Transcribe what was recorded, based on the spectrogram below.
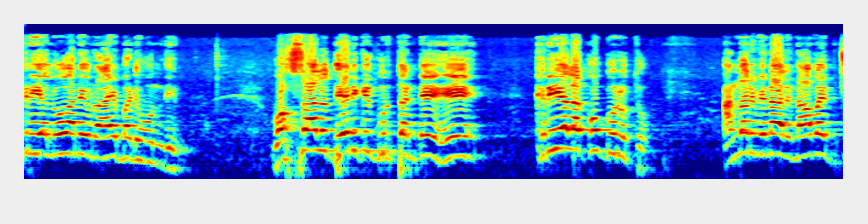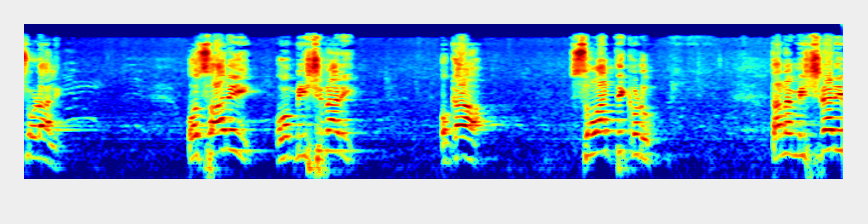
క్రియలు అని వ్రాయబడి ఉంది. వస్త్రాలు దేనికి గుర్తంటే క్రియలకు గుర్తు. అందరు వినాలి నా వైపు చూడాలి. ఓసారి ఓ మిషనరీ ఒక సువార్థికుడు తన మిషనరీ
